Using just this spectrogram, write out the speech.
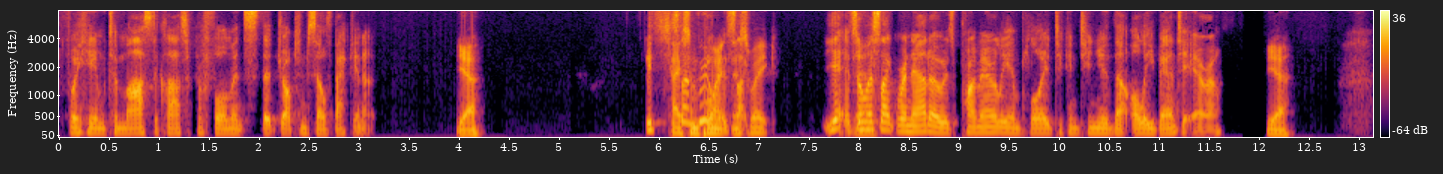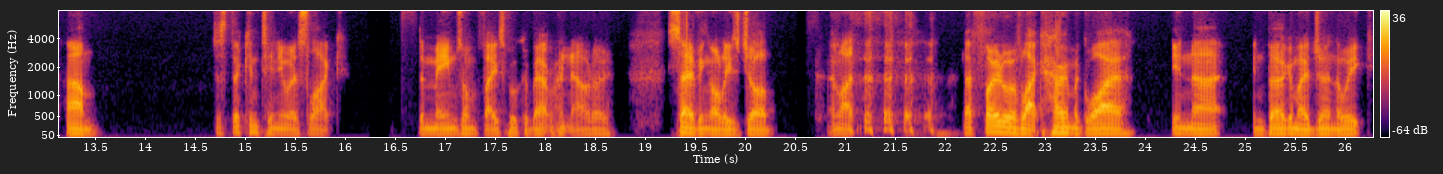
for him to masterclass a performance that drops himself back in it. Yeah, It's just case unreal. point It's this like, week. yeah, it's Yeah. almost like Ronaldo is primarily employed to continue the Ollie banter era. Yeah. Um, just the continuous like the memes on Facebook about Ronaldo saving Ollie's job, and like that photo of like Harry Maguire in uh in Bergamo during the week.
